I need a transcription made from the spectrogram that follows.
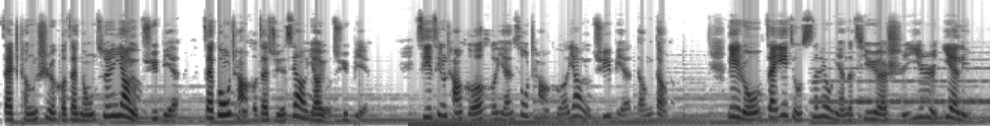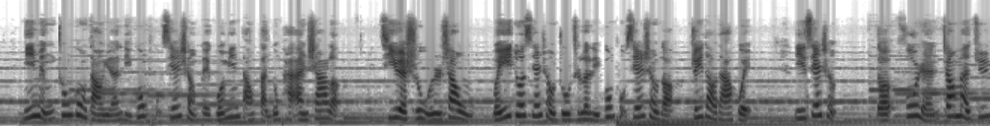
在城市和在农村要有区别。在工厂和在学校要有区别，喜庆场合和严肃场合要有区别等等。例如，在一九四六年的七月十一日夜里，民名中共党员李公朴先生被国民党反动派暗杀了。七月十五日上午，闻一多先生主持了李公朴先生的追悼大会，李先生的夫人张曼君。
